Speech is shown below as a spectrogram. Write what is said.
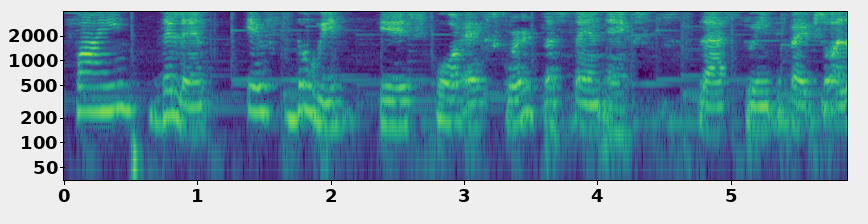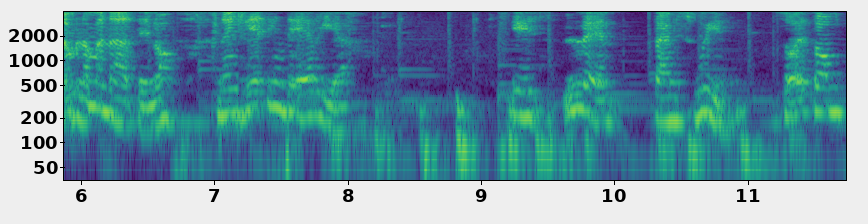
find the length if the width is 4x squared plus 10x plus 25. So, alam naman natin, no, na getting the area is length times width. So, ito ang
